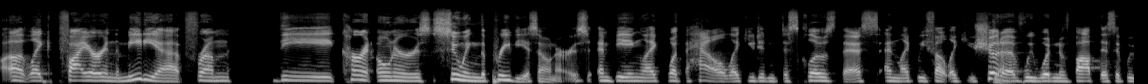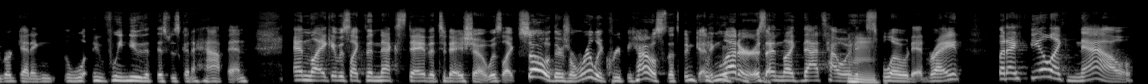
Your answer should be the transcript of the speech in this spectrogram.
uh, like fire in the media from the current owners suing the previous owners and being like, "What the hell? Like, you didn't disclose this, and like we felt like you should Yeah. have. We wouldn't have bought this if we were getting if we knew that this was going to happen." And like it was like the next day, the Today Show was like, "So there's a really creepy house that's been getting letters," and like that's how it Mhm. exploded, right? But I feel like now.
